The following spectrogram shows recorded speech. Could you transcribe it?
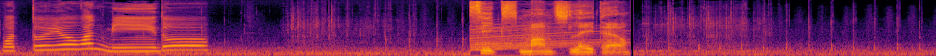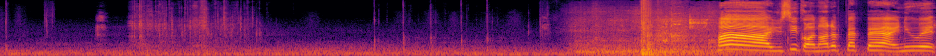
What do you want me to? Six months later. Ah, you see, got another Pepe. I knew it.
